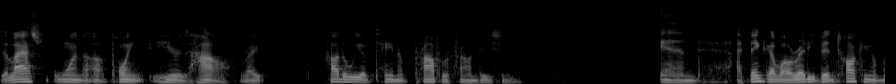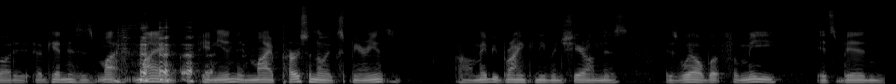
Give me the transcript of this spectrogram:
the last one uh, point here is how, right? How do we obtain a proper foundation? and I think I've already been talking about it. Again, this is my my opinion and my personal experience. Uh, maybe Brian can even share on this as well. But for me, it's been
